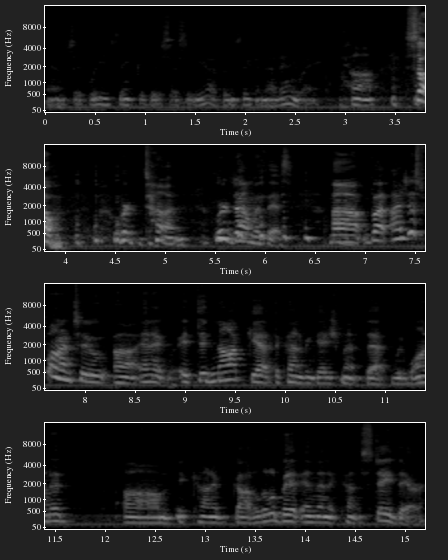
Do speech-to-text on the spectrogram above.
and said, What do you think of this? I said, Yeah, I've been thinking that anyway. Uh, so we're done. We're done with this. Uh, but I just wanted to, uh, and it, it did not get the kind of engagement that we wanted. Um, it kind of got a little bit, and then it kind of stayed there.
